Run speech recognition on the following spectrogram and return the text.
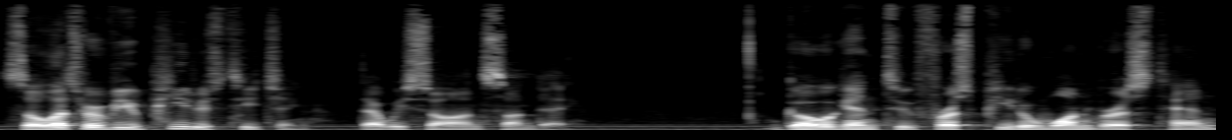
So let's review Peter's teaching that we saw on Sunday. Go again to 1 Peter 1, verse 10.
